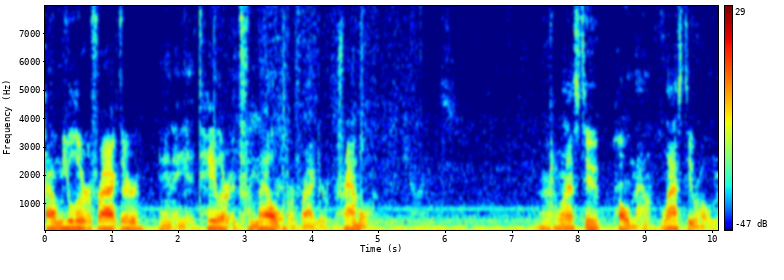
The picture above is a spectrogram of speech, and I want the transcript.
Kyle Muller refractor, and a, Taylor a Trammell refractor. Trammell. Right, last two. holding out. Last two are holding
